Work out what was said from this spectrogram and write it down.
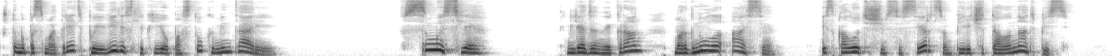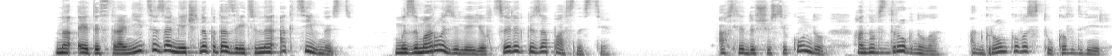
чтобы посмотреть, появились ли к ее посту комментарии. «В смысле?» Глядя на экран, моргнула Ася и с колотящимся сердцем перечитала надпись. «На этой странице замечена подозрительная активность. Мы заморозили ее в целях безопасности». А в следующую секунду она вздрогнула от громкого стука в дверь.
